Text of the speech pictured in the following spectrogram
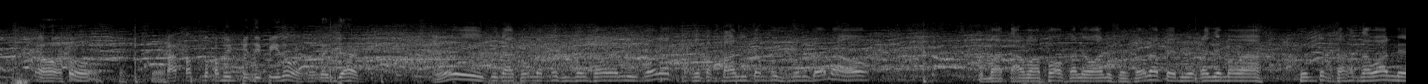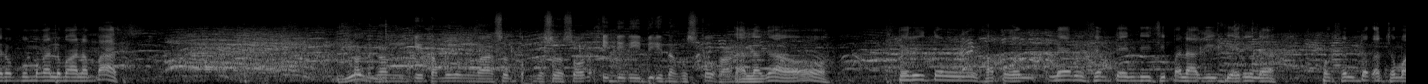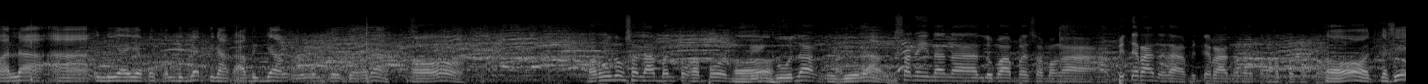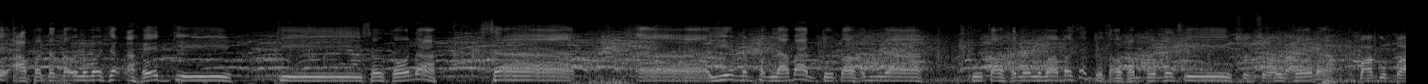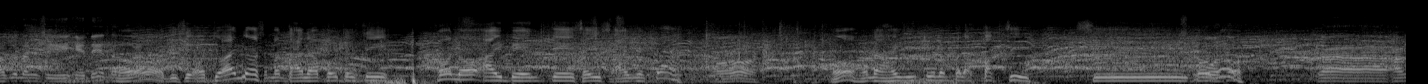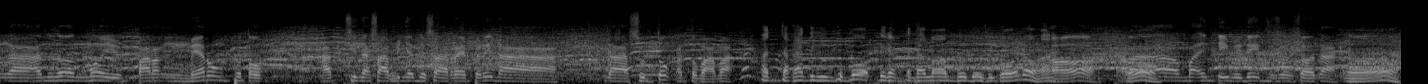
Oo. Oo. Tatatlo kami Pilipino na nandyan. Uy, pinatong na po si Sonsona ni Kono. Pakipagpalitan po si Sonsona, oh. Tumatama po ang kalawa ni Sonsona, pero yung kanyang mga suntok sa katawan, meron po mga lumalampas. Yun. Talagang kita mo yung ah, suntok na susona, idinidiin ng gusto ha. Talaga, oo. Pero itong hapon, meron siyang tendency palagi, Jerry, na pagsuntok at sumala, ah, iniyaya po siyang bigla, kinakabig niya ang ulong Sonsona. Oo. Marunong sa laban to hapon. Oo. May gulang. May gulang. Sanay na na lumaban sa mga veterano na. Veterano na itong hapon na to. Oo, kasi apat na taon naman siyang ahead kay, kay Sonsona sa ah, year ng paglaban. 2000 na 2000 na lumabas na, 2004 na si Sonsona. Sonsona. Bagong-bago lang si Eden. Ang, Oo, 18 anyos. Samantala po ito si Kono ay 26 anyos pa. Oo. Oh, nahingi po ng palakpak si si Kono. Ah, ang ah, ano noon mo, parang merong putok at sinasabi niya doon sa referee na na suntok ang tumama. At saka tingin ko po, pinagtatamaan po doon si Kono, ha? Oo. Para ma-intimidate si Sonsona. Oo.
